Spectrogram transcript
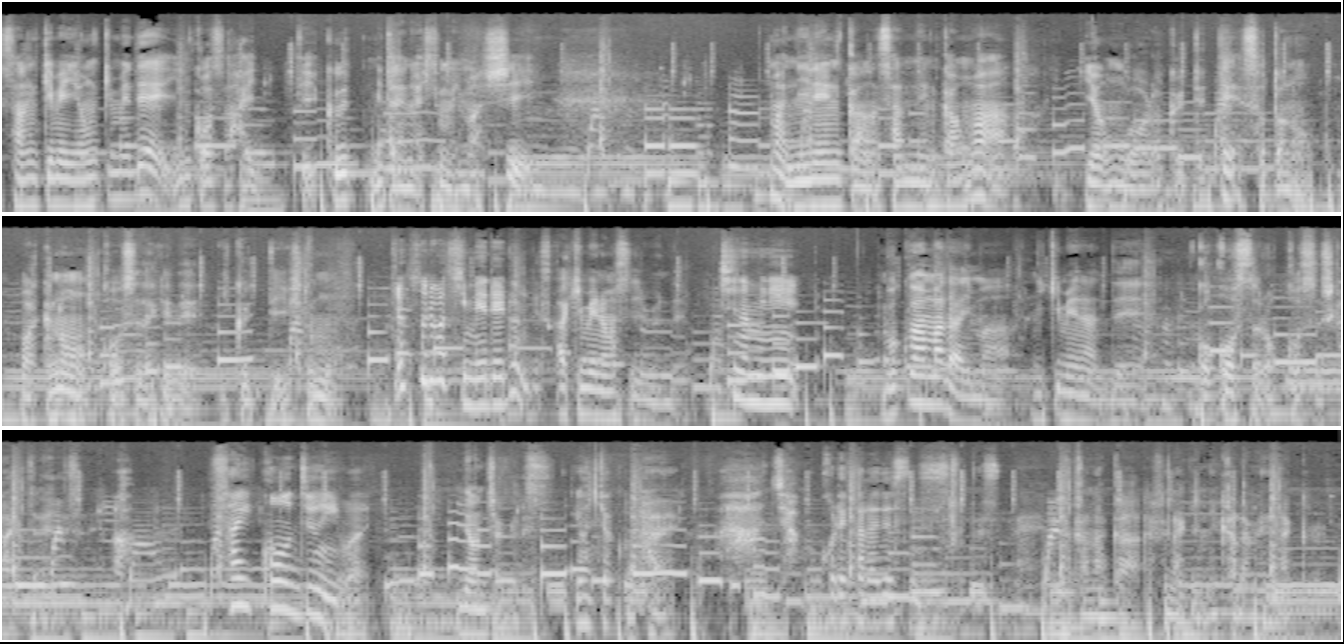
3期目4期目でインコース入っていくみたいな人もいますし、まあ、2年間3年間は456って言って外の枠のコースだけで行くっていう人も。えそれは決めれるんですか？あ決めれます自分で。ちなみに僕はまだ今2期目なんで5コースと6コースしか入ってないですね。あ最高順位は？4着です。4着。はい。あじゃあこれからですね。そうですね。なかなか船木に絡めなく。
